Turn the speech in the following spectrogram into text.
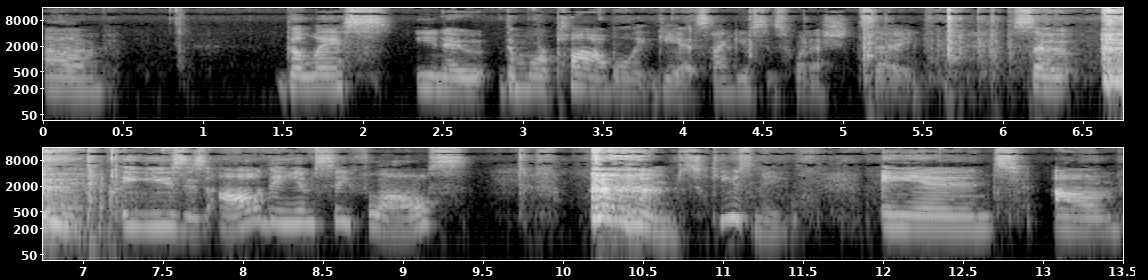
um, the less, you know, the more pliable it gets, I guess is what I should say. So it uses all DMC floss, excuse me, and, um,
